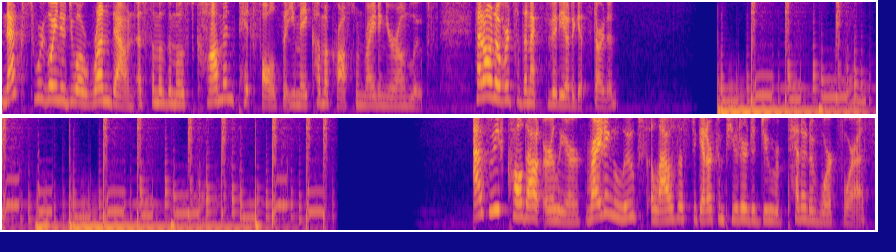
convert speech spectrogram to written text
Next, we're going to do a rundown of some of the most common pitfalls that you may come across when writing your own loops. Head on over to the next video to get started. As we've called out earlier, writing loops allows us to get our computer to do repetitive work for us.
